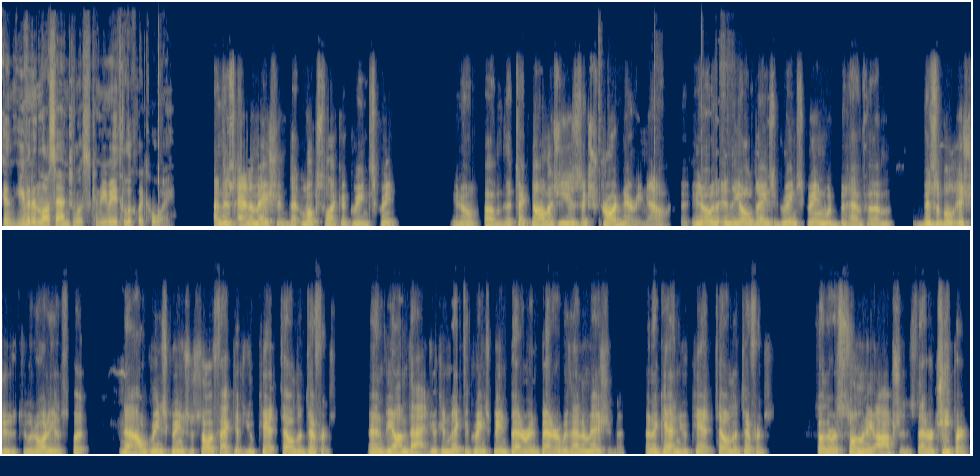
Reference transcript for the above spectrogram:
in even in Los Angeles, can be made to look like Hawaii. And there's animation that looks like a green screen. You know, um, the technology is extraordinary now. You know, in, the old days, a green screen would, would have um, visible issues to an audience, but now green screens are so effective, you can't tell the difference. And beyond that, you can make the green screen better and better with animation. And again, you can't tell the difference. So there are so many options that are cheaper,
